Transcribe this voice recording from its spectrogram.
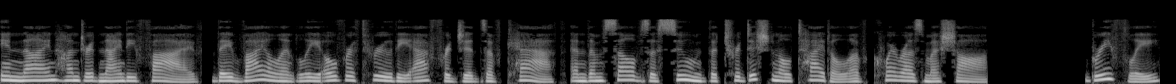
In 995, they violently overthrew the Afrigids of Kath and themselves assumed the traditional title of Khwarezma Shah. Briefly,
